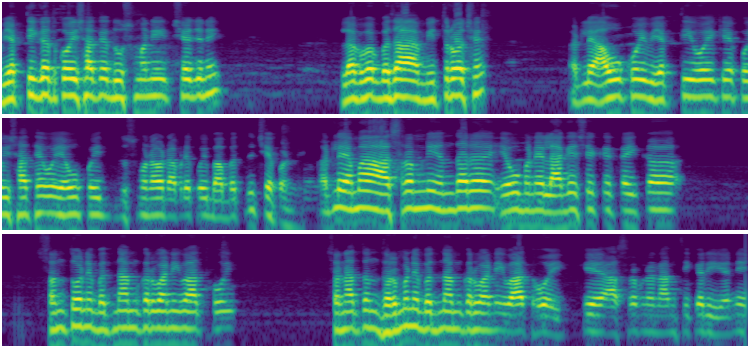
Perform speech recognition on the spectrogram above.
વ્યક્તિગત કોઈ સાથે દુશ્મની છે જ નહીં. લગભગ બધા મિત્રો છે. એટલે આવું કોઈ વ્યક્તિ હોય કે કોઈ સાથે હોય એવું કોઈ દુશ્મનાવટ આપણે કોઈ બાબતની છે પણ નહીં. એટલે એમાં આશ્રમની અંદર એવું મને લાગે છે કે કંઈક સંતોને બદનામ કરવાની વાત હોય, સનાતન ધર્મને બદનામ કરવાની વાત હોય કે આશ્રમના નામથી કરી અને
